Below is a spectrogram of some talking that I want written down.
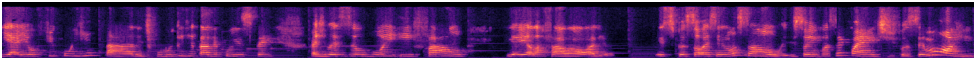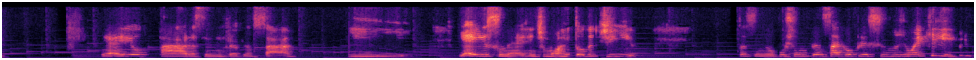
E aí eu fico irritada, tipo, muito irritada com isso. Tem, às vezes eu vou e, e falo, e aí ela fala: olha, esse pessoal é sem noção, eles são inconsequentes, você morre. E aí eu paro assim para pensar e, e, é isso, né? A gente morre todo dia. Então, assim, eu costumo pensar que eu preciso de um equilíbrio,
